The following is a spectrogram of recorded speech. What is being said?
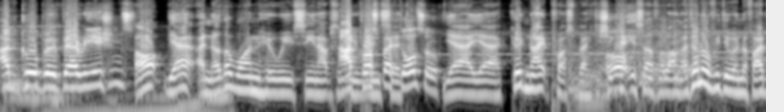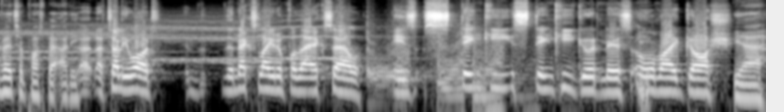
And Goldberg Variations. Oh yeah, another one who we've seen absolutely. And Prospect it. also. Yeah, yeah. Good night, Prospect. You should Oh. get yourself along. I don't know if we do enough adverts for Prospect, Addy. I, I tell you what, the next lineup for that XL is stinky, stinky goodness. Oh my gosh. Yeah,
